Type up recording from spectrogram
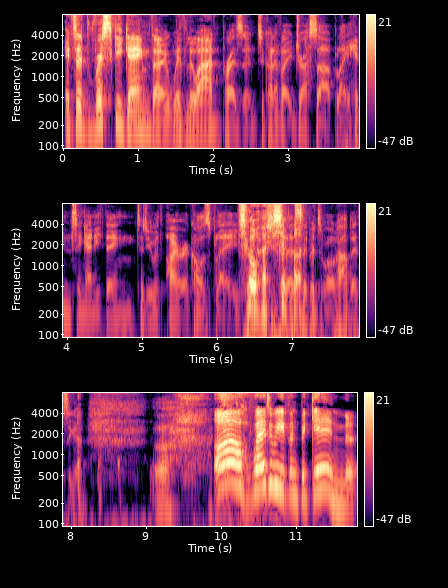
It's a risky game though, with Luann present to kind of like dress up, like hinting anything to do with pirate cosplay. Sure, You know, she's gonna sure. slip into old habits again. Oh, where do we even begin?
